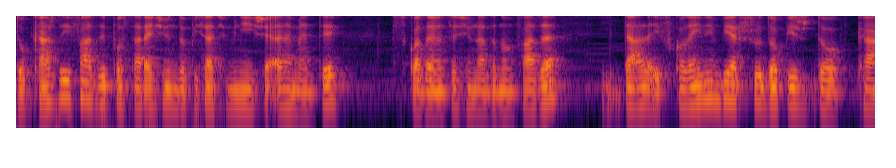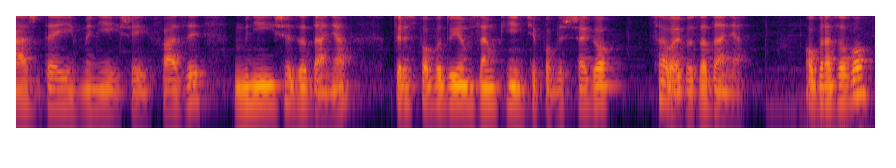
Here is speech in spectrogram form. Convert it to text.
do każdej fazy postaraj się dopisać mniejsze elementy składające się na daną fazę I dalej w kolejnym wierszu dopisz do każdej mniejszej fazy mniejsze zadania, które spowodują zamknięcie powyższego całego zadania. Obrazowo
